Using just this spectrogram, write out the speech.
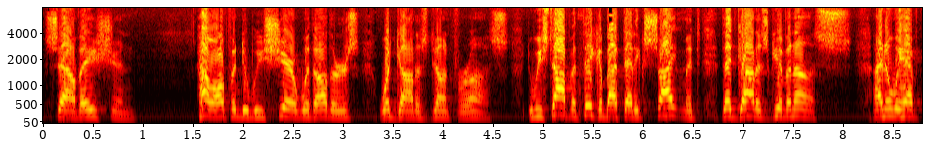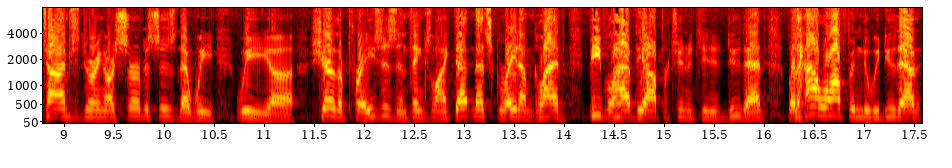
salvation. How often do we share with others what God has done for us? Do we stop and think about that excitement that God has given us? I know we have times during our services that we, we uh, share the praises and things like that, and that's great. I'm glad people have the opportunity to do that. But how often do we do that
